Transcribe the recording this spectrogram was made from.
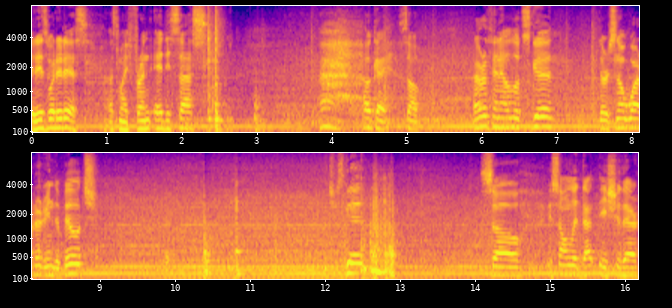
it is what it is as my friend Eddie says. Okay so everything else looks good. There's no water in the bilge which is good. So it's only that issue there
